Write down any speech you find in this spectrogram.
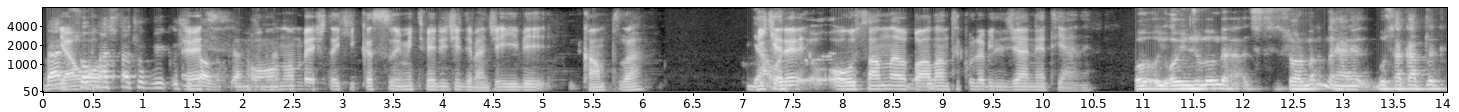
Ben Ya son o- maçta çok büyük ışık Evet, aldım o kendisinden. 10-15 dakikası ümit vericiydi bence. İyi bir kampla. Ya bir kere Oğuzhan'la bağlantı kurabileceği net yani. O, o oyunculuğunu da sormadım da yani bu sakatlık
